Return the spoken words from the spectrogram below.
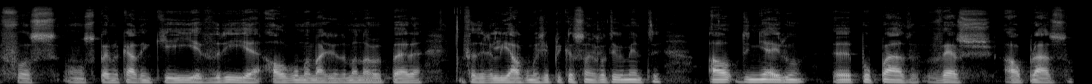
fosse um supermercado em que aí haveria alguma margem de manobra para fazer ali algumas aplicações relativamente ao dinheiro poupado versus ao prazo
